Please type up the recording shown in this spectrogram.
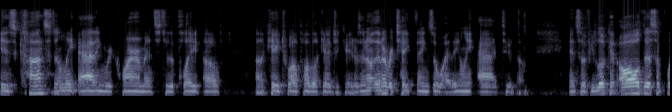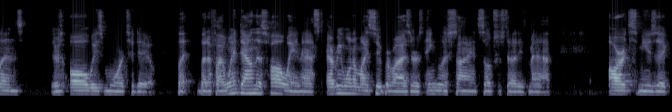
is constantly adding requirements to the plate of uh, K-12 public educators. They know they never take things away; they only add to them. And so, if you look at all disciplines, there's always more to do. But but if I went down this hallway and asked every one of my supervisors, English, science, social studies, math, arts, music,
